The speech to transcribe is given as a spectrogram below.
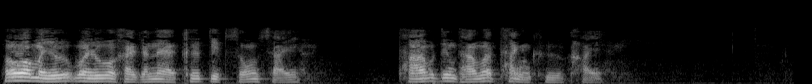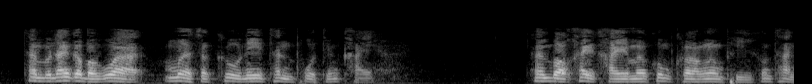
เพราะว่าไม่รู้ไม่รู้ว่าใครกันแน่คือจิตสงสัยามจึงถามว่าท่านคือใคร ท่านผู้นั้นก็บอกว่าเมื่อสักครู่นี้ท่านพูดถึงใคร ท่านบอกให้ใครมาคุ้มครองเรื่องผีของท่าน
